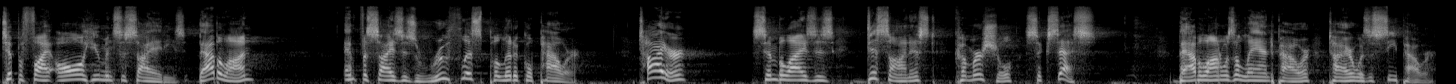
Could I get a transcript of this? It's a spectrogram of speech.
typify all human societies. Babylon emphasizes ruthless political power. Tyre symbolizes dishonest commercial success. Babylon was a land power, Tyre was a sea power.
